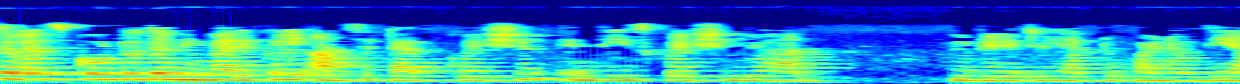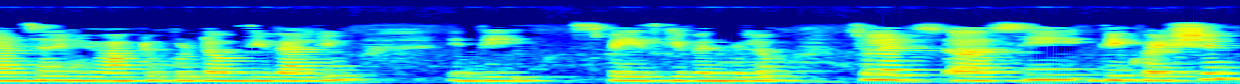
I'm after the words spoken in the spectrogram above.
So let's go to the numerical answer type question. In these questions you have you directly have to find out the answer and you have to put down the value in the space given below. So let's uh, see the question.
